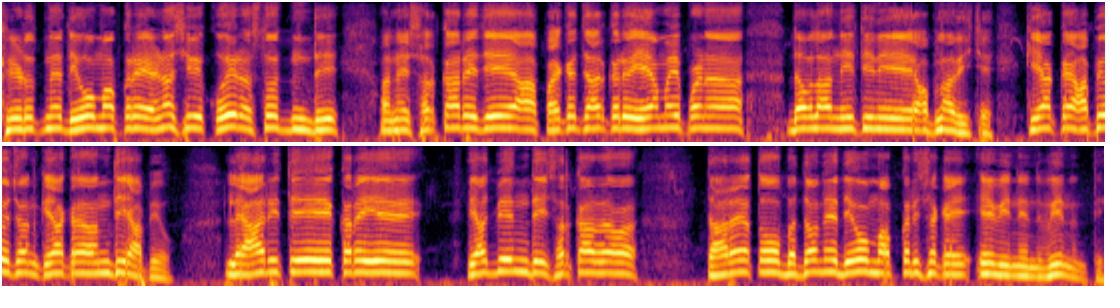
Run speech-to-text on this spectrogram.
ખેડૂતને દેવો માફ કરે, એના સિવાય કોઈ રસ્તો જ નથી. અને સરકારે જે આ પેકેજ જાહેર કર્યો, એમાંય પણ દવલા નીતિની અપનાવી છે. ક્યાંક આપ્યો છે ને ક્યાંક નથી આપ્યો. એટલે આ રીતે કરે એ વ્યાજબી નથી. સરકાર ધારે તો બધાને દેવો માફ કરી શકે એ વિનંતી.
